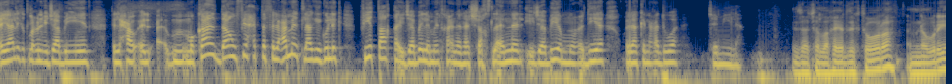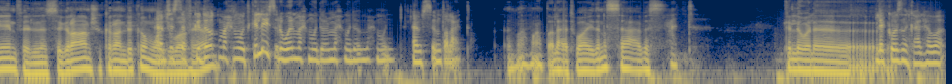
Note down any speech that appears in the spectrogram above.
عيالك يطلعون إيجابيين. الحو... المكان تداوم فيه حتى في العمل تلاقي يقول لك في طاقة إيجابية لما يدخل عندنا هالشخص لأن الإيجابية معدية ولكن عدوى جميلة. جزاك الله خير دكتورة. منورين في الانستغرام. شكرا لكم. أمس استفقدوك. محمود. كله يسألون وين محمود وين محمود وين محمود. أمس يوم طلعت. ما, ما طلعت وايد نص ساعة بس. حتى كله ولا لك وزنك على الهواء.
